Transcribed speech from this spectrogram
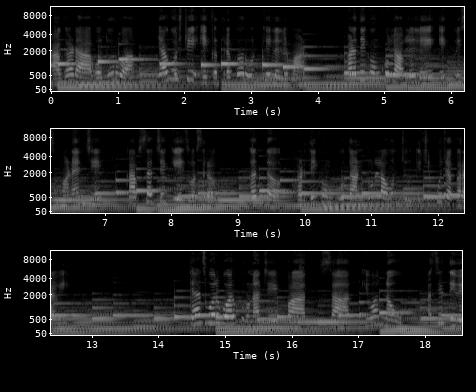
आघाडा व दुर्वा या गोष्टी एकत्र करून केलेले माळ. हळदी कुंकू लावलेले एकवीस मण्यांचे कापसाचे केज वस्त्र गंध हळदी कुंकू तांडूळ लावून ज्योतीची पूजा करावी. त्याचबरोबर पूर्णाचे पाच सात किंवा नऊ असे दिवे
